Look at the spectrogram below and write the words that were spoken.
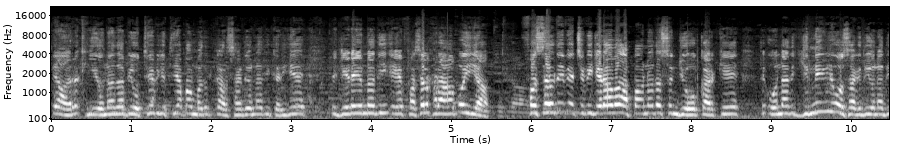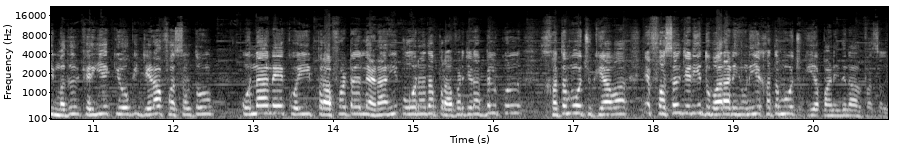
ਧਿਆਨ ਰੱਖੀਏ ਉਹਨਾਂ ਦਾ ਵੀ ਉੱਥੇ ਵੀ ਜਿੱਥੇ ਆਪਾਂ ਮਦਦ ਕਰ ਸਕਦੇ ਉਹਨਾਂ ਦੀ ਕਰੀਏ ਤੇ ਜਿਹੜੇ ਉਹਨਾਂ ਦੀ ਇਹ ਫਸਲ ਖਰਾਬ ਹੋਈ ਆ, ਫਸਲ ਦੇ ਵਿੱਚ ਵੀ ਜਿਹੜਾ ਵਾ ਆਪਾਂ ਉਹਨਾਂ ਦਾ ਸੰਯੋਗ ਕਰਕੇ ਤੇ ਉਹਨਾਂ ਦੀ ਜਿੰਨੀ ਵੀ ਹੋ ਸਕਦੀ ਉਹਨਾਂ ਦੀ ਮਦਦ ਕਰੀਏ, ਕਿਉਂਕਿ ਜਿਹੜਾ ਫਸਲ ਤੋਂ ਉਹਨਾਂ ਨੇ ਕੋਈ ਪ੍ਰੋਫਿਟ ਲੈਣਾ ਸੀ, ਉਹ ਉਹਨਾਂ ਦਾ ਪ੍ਰੋਫਿਟ ਜਿਹੜਾ ਬਿਲਕੁਲ ਖਤਮ ਹੋ ਚੁੱਕਿਆ ਵਾ। ਇਹ ਫਸਲ ਜਿਹੜੀ ਦੁਬਾਰਾ ਨਹੀਂ ਹੋਣੀ, ਇਹ ਖਤਮ ਹੋ ਚੁੱਕੀ ਆ ਪਾਣੀ ਦੇ ਨਾਲ ਫਸਲ।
